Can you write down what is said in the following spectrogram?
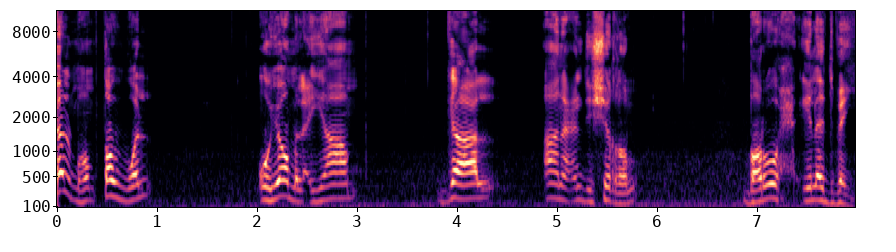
المهم طول ويوم الأيام قال أنا عندي شغل بروح إلى دبي.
